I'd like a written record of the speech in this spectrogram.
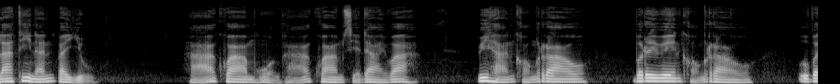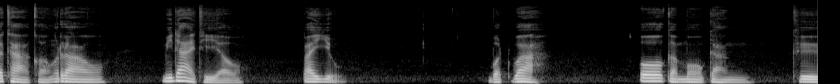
ละที่นั้นไปอยู่ หาความห่วงหาความเสียดายว่า วิหารของเรา บริเวณของเรา อุปถาของเรา มิได้เที่ยว ไปอยู่ บทว่า โอกับโมกัง คือ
